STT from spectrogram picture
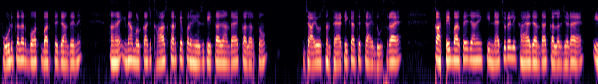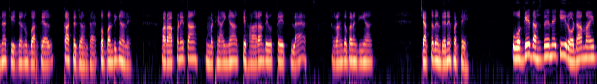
ਫੂਡ ਕਲਰ ਬਹੁਤ ਵਰਤੇ ਜਾਂਦੇ ਨੇ। ਇਹਨਾਂ ਮੁਲਕਾਂ 'ਚ ਖਾਸ ਕਰਕੇ ਪਰਹੇਜ਼ ਕੀਤਾ ਜਾਂਦਾ ਹੈ ਕਲਰ ਤੋਂ, ਚਾਹੇ ਉਹ ਸਿੰਥੈਟਿਕ ਹੈ ਤੇ ਚਾਹੇ ਦੂਸਰਾ ਹੈ। ਘੱਟ ਹੀ ਵਰਤੇ ਜਾਣੇ ਕਿ ਨੇਚਰਲੀ ਖਾਇਆ ਜਾਂਦਾ ਕਲਰ ਜਿਹੜਾ ਹੈ, ਇਹਨਾਂ ਚੀਜ਼ਾਂ ਨੂੰ ਵਰਤਿਆ ਘੱਟ ਜਾਂਦਾ ਹੈ, ਪਾਬੰਦੀਆਂ ਨੇ। ਪਰ ਆਪਣੇ ਤਾਂ ਮਠਿਆਈਆਂ ਤਿਹਾਰਾਂ ਦੇ ਉੱਤੇ ਲੈ ਰੰਗ ਬਰੰਗੀਆਂ ਚੱਕ ਦਿੰਦੇ ਨੇ ਫੱਟੇ। ਉਹ ਅੱਗੇ ਦੱਸਦੇ ਨੇ ਕਿ ਰੋਡਾਮਾਈਨ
